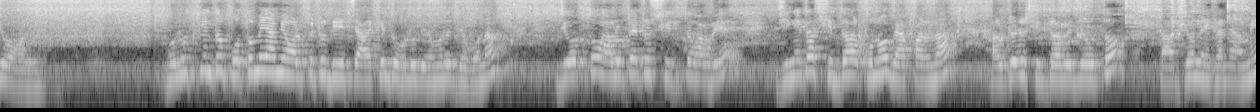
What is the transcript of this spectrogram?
জল। হলুদ কিন্তু প্রথমেই আমি অল্প একটু দিয়েছি, আর কিন্তু হলুদ এর মধ্যে দেবো না। যেহেতু আলুটা একটু সিদ্ধ হবে, ঝিঙেটা সিদ্ধ হওয়ার কোনো ব্যাপার না, আলুটা একটু সিদ্ধ হবে যেহেতু, তার জন্য এখানে আমি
